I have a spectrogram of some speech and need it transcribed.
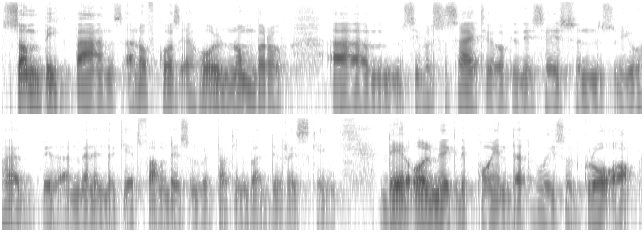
some big banks, and of course a whole number of um, civil society organizations, you heard Bill and Melinda Gates Foundation were talking about de-risking, they all make the point that we should grow up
